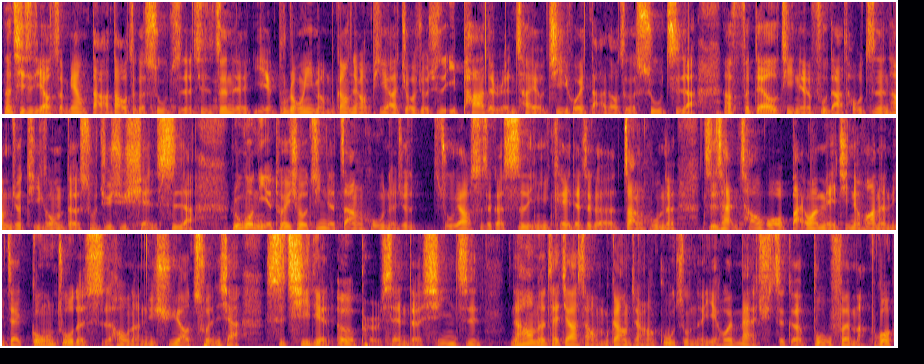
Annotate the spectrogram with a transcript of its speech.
那其实要怎么样达到这个数字？其实真的也不容易密码。我们刚刚讲到 PR 九九，就是一趴的人才有机会达到这个数字啊。那 Fidelity 呢，富达投资呢，他们就提供的数据去显示啊，如果你的退休金的账户呢，就主要是这个四零一 K 的这个账户呢，资产超过百万美金的话呢，你在工作的时候呢，你需要存下十七点二 percent 的薪资。然后呢，再加上我们刚刚讲到雇主呢也会 match 这个部分嘛。不过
